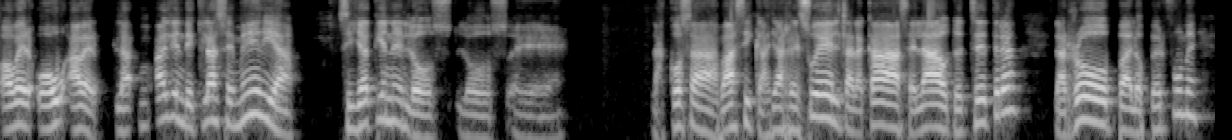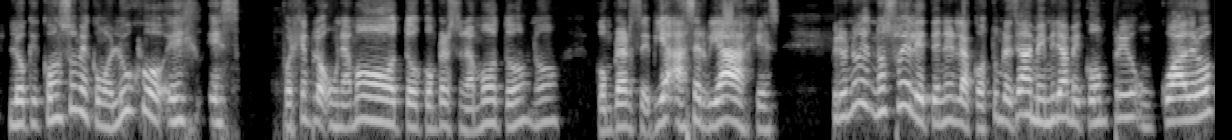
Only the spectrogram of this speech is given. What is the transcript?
a ver, o, a ver, alguien de clase media, si ya tiene los, los, eh, las cosas básicas ya resueltas, la casa, el auto, etcétera, la ropa, los perfumes, lo que consume como lujo es, es por ejemplo, una moto, comprarse una moto, ¿no? Comprarse, hacer viajes, pero no, no suele tener la costumbre de decir, ah, mira, me compré un cuadro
